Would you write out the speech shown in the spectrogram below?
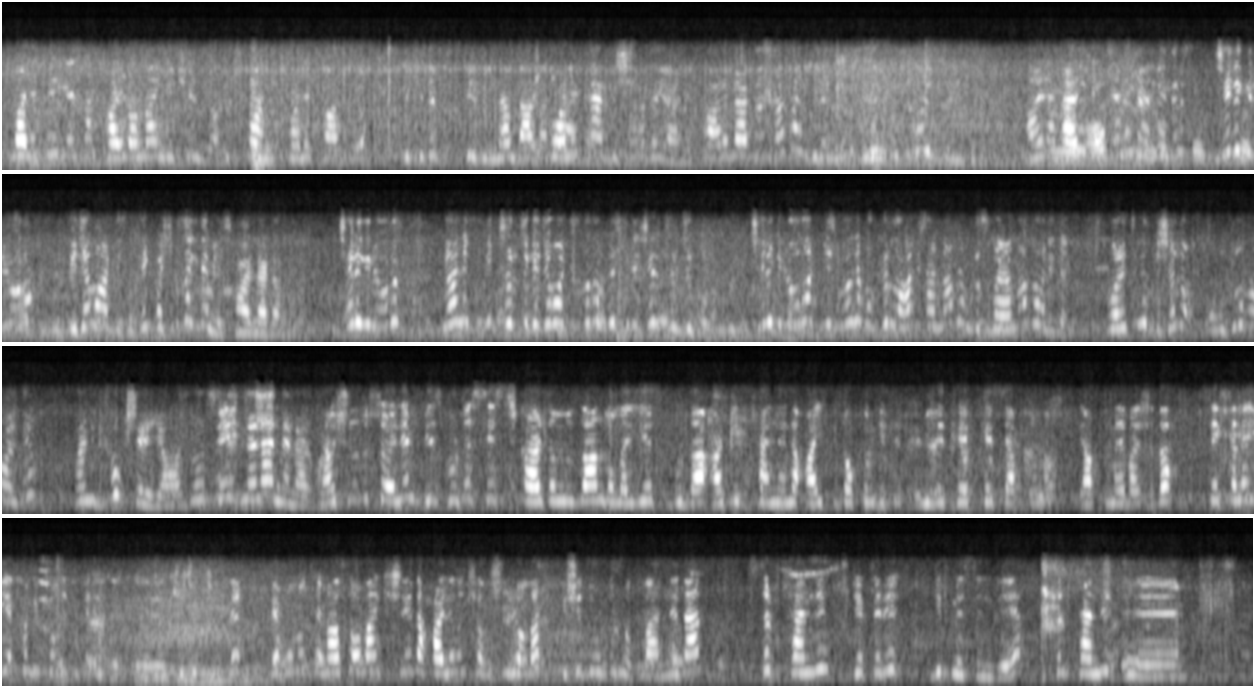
Tuvalete gelsen hayrandan geçilmiyor. Üç tane tuvalet var diyor. Üçü de birbirinden berbat. Tuvaletler dışarıda yani. Farelerden zaten giremiyoruz. Bir de çocuğu üstüne Aynen Erkeklere gelmeleri içeri giriyoruz. Gece vardiyasında tek başımıza gidemeyiz farelerden dolayı. İçeri giriyoruz. Yani bir tırcı gece vardiyasında da bir sürü içeri tırcı dolu. İçeri giriyorlar biz böyle bakıyoruz abi sen ne yapıyorsun burası bayanlar tuvaleti. Tuvaletimiz dışarı olduğu halde hani çok şey ya. Görseniz neler neler var. Ya şunu da söyleyeyim, biz burada ses çıkardığımızdan dolayı burada artık kendilerine ait bir doktor getirip millete test yaptırma, yaptırmaya başladı. 80'e yakın bir pozitif e, e, kişi çıktı ve bunun teması olan kişileri de hala çalıştırıyorlar. İşi durdurmadılar. Neden? Sırf kendi cepleri gitmesin diye, sırf kendi e,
